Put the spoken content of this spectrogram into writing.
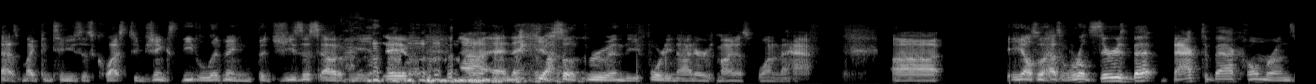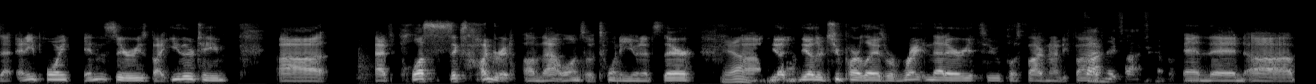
as Mike continues his quest to jinx the living bejesus out of me and Dave. uh, and he also threw in the 49ers minus one and a half. He also has a World Series bet, back to back home runs at any point in the series by either team. Uh, at plus 600 on that one, so 20 units there. Yeah. Uh, the, the, other two parlays were right in that area too, plus 595. 595. And then uh,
